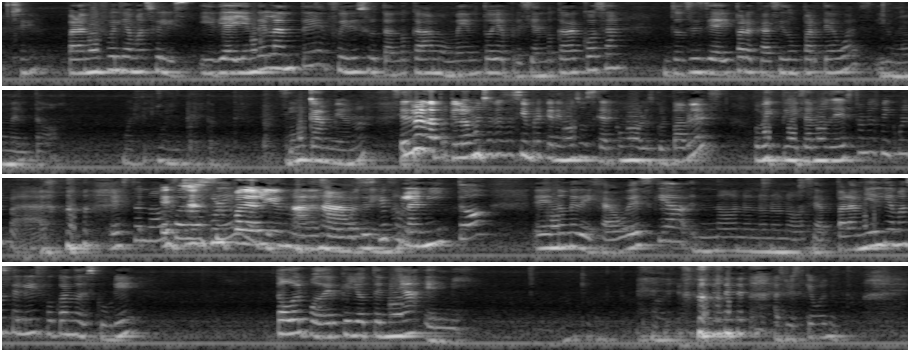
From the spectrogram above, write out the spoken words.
para mí fue el día más feliz. Y de ahí en adelante fui disfrutando cada momento y apreciando cada cosa. Entonces de ahí para acá ha sido un parteaguas y un momento muy feliz. Muy importante. Un cambio, ¿no? Es verdad, porque luego muchas veces siempre queremos buscar como los culpables o victimizarnos de esto no es mi culpa. Esto no esto es culpa de alguien más. es que fulanito eh, no me deja, o es que, ah, no, no, no, no, no, o sea, para mí el día más feliz fue cuando descubrí todo el poder que yo tenía en mí. Así es que bonito.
